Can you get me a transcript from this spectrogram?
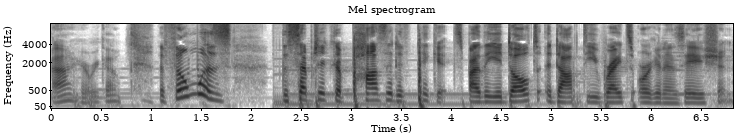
Ah, here we go. The film was the subject of positive pickets by the Adult Adoptee Rights Organization,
